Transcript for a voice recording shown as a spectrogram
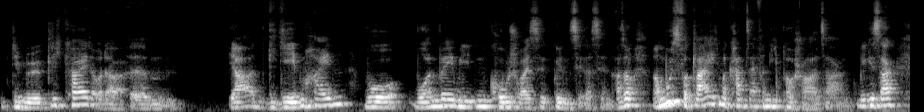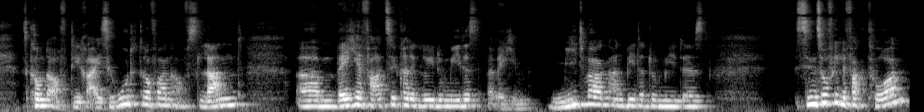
die Möglichkeit oder ähm, ja, Gegebenheiten, wo One-Way-Mieten komischerweise günstiger sind. Also man muss vergleichen, man kann es einfach nicht pauschal sagen. Wie gesagt, es kommt auf die Reiseroute drauf an, aufs Land, ähm, welche Fahrzeugkategorie du mietest, bei welchem Mietwagenanbieter du mietest. Es sind so viele Faktoren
